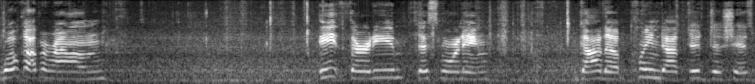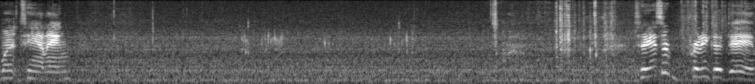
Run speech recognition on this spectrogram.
woke up around 8.30 this morning got up cleaned up did dishes went tanning Today's a pretty good day.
